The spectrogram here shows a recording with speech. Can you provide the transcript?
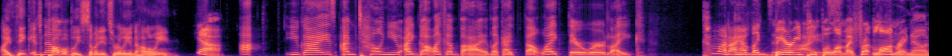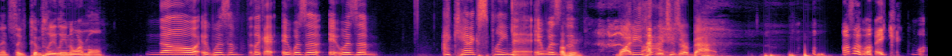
I think it's No. probably somebody that's really into Halloween. yeah. I, you guys, I'm telling you, I got like a vibe. Like I felt like there were like Come on, I have like buried people on my front lawn right now, and it's like, completely normal. No. It was a like a, it was a it was a. I can't explain it. It was Okay. Why do you think witches are bad? Also, like, the. Well,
